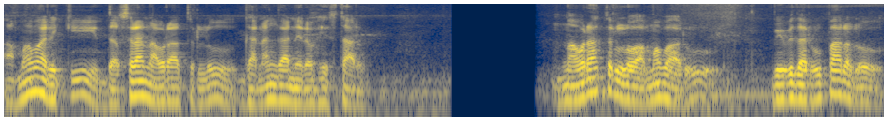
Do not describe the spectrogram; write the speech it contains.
అమ్మవారికి దసరా నవరాత్రులు ఘనంగా నిర్వహిస్తారు. నవరాత్రుల్లో అమ్మవారు వివిధ రూపాలలో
